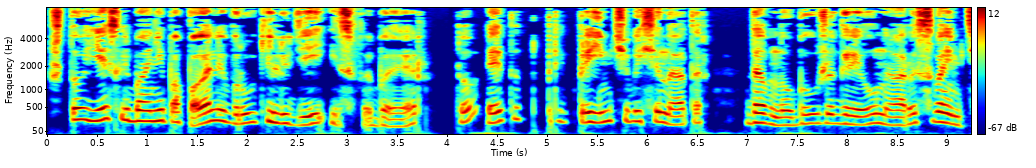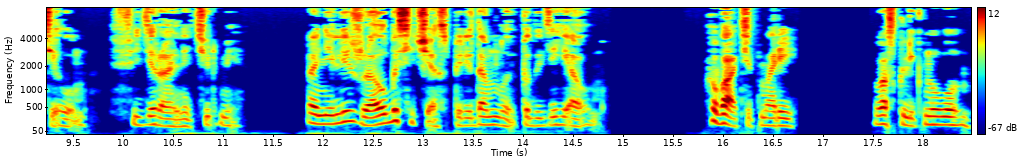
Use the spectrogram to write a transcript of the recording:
что если бы они попали в руки людей из ФБР, то этот предприимчивый сенатор давно бы уже грел нары своим телом в федеральной тюрьме, а не лежал бы сейчас передо мной под одеялом. — Хватит, Мари! — воскликнул он.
